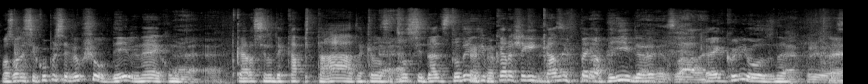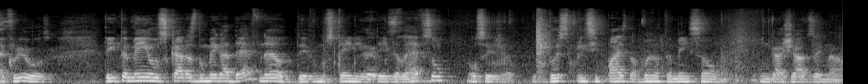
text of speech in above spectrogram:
Mas olha, esse Cooper, você vê o show dele, né? Com É, o cara sendo decapitado, aquelas atrocidades todas, e o cara chega em casa e pega a Bíblia, Vai né? rezar, né? É curioso, né? É curioso. É curioso. Tem também os caras do Megadeth, né? O Dave Mustaine e o Dave. Levison. Ou seja, os dois principais da banda também são engajados aí na-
